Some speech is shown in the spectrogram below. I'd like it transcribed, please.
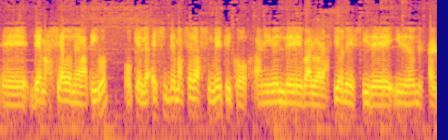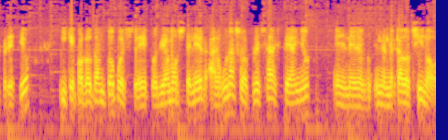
eh, demasiado negativo o que es demasiado asimétrico a nivel de valoraciones y de, y de dónde está el precio y que por lo tanto pues eh, podríamos tener alguna sorpresa este año en el, en el mercado chino.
